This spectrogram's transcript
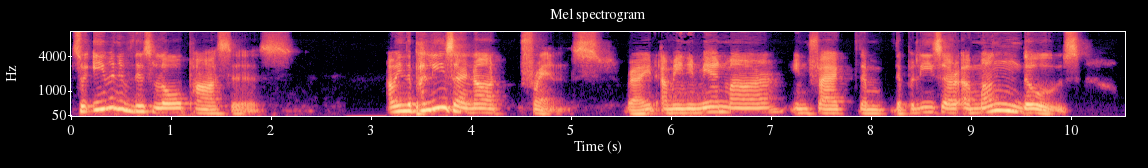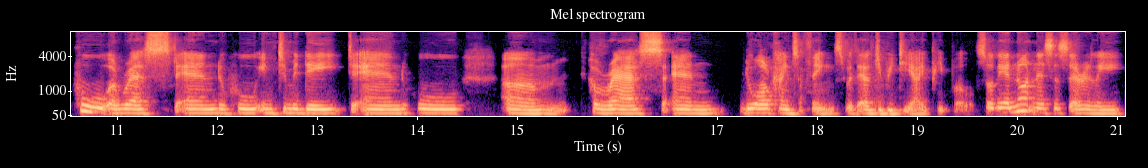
so even if this law passes, I mean, the police are not friends, right? I mean, in Myanmar, in fact, the, the police are among those who arrest and who intimidate and who um, harass and do all kinds of things with LGBTI people. So they are not necessarily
